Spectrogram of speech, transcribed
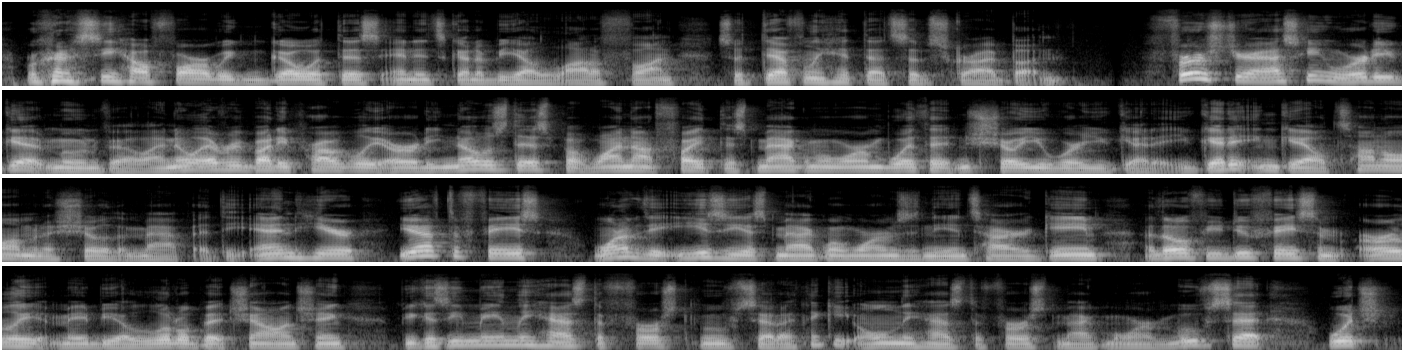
We're going to see how far we can go with this, and it's going to be a lot of fun. So definitely hit that subscribe button. First, you're asking, where do you get Moonveil? I know everybody probably already knows this, but why not fight this magma worm with it and show you where you get it? You get it in Gale Tunnel. I'm going to show the map at the end here. You have to face one of the easiest magma worms in the entire game, although if you do face him early, it may be a little bit challenging because he mainly has the first move set. I think he only has the first magma worm move set, which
